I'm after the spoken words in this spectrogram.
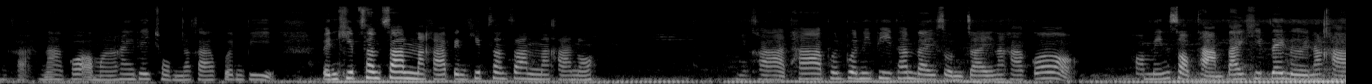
นี่ค่ะ หน้าก็เอามาให้ได้ชมนะคะเพื่อนพี่ เป็นคลิปสั้น ๆนะคะ เป็นคลิปสั้น ๆนะคะเนาะนี่ค่ะ ถ้าเพื่อนๆพี่ๆท่านใดสนใจนะคะ ก็คอมเมนต์สอบถามใต้คลิปได้เลยนะคะ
